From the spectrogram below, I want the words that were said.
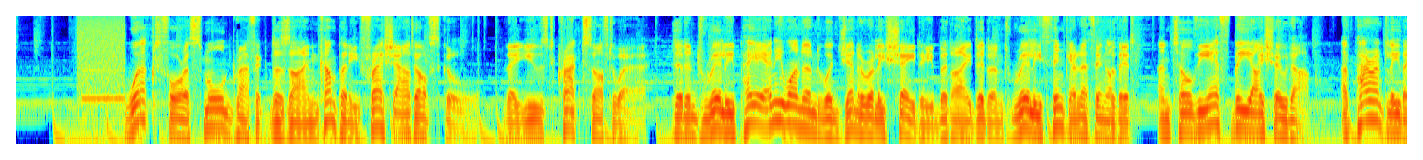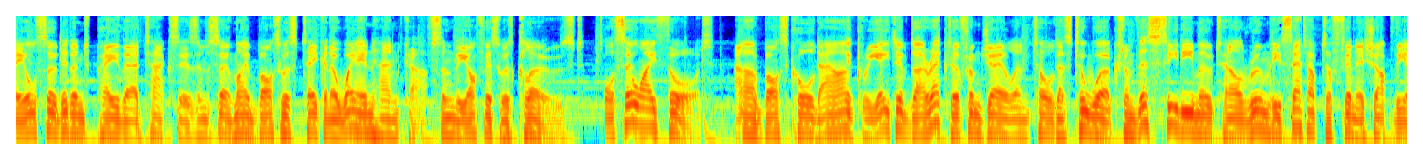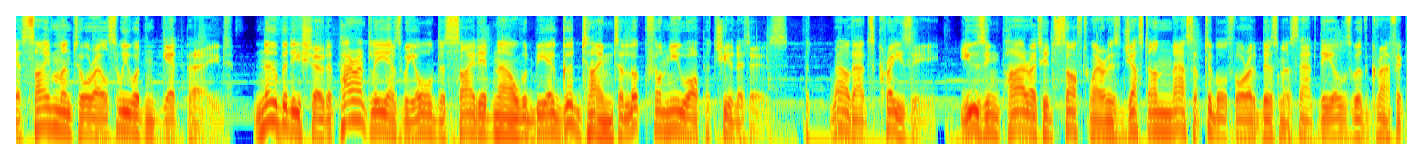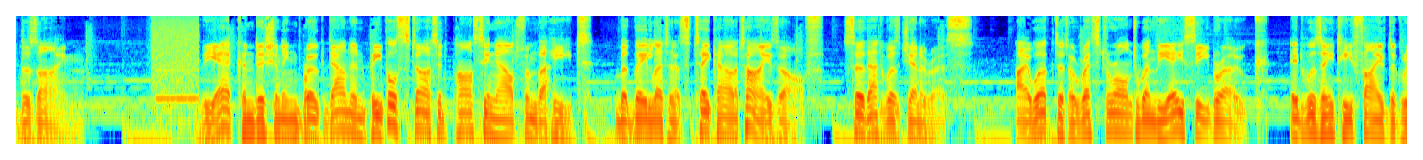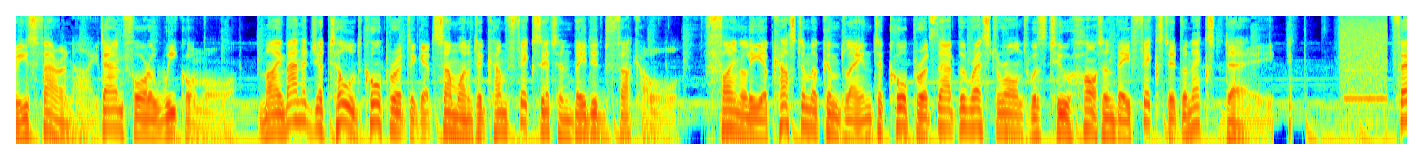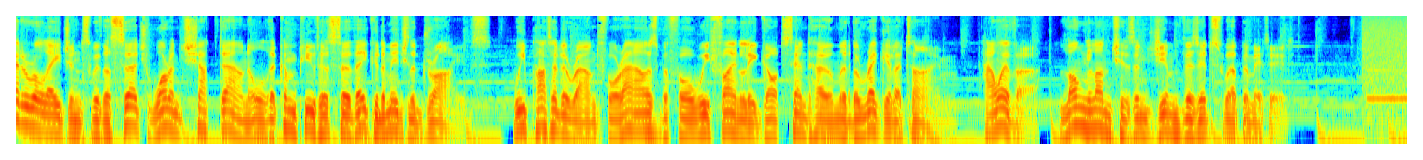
Worked for a small graphic design company fresh out of school. They used cracked software, didn't really pay anyone and were generally shady but I didn't really think anything of it until the FBI showed up. Apparently they also didn't pay their taxes and so my boss was taken away in handcuffs and the office was closed. Or so I thought. Our boss called our creative director from jail and told us to work from this seedy motel room he set up to finish up the assignment or else we wouldn't get paid. Nobody showed apparently as we all decided now would be a good time to look for new opportunities. Wow that's crazy. Using pirated software is just unacceptable for a business that deals with graphic design. The air conditioning broke down and people started passing out from the heat, but they let us take our ties off, so that was generous. I worked at a restaurant when the AC broke. It was 85 degrees Fahrenheit and for a week or more, my manager told corporate to get someone to come fix it and they did fuck all. Finally a customer complained to corporate that the restaurant was too hot and they fixed it the next day. Federal agents with a search warrant shut down all the computers so they could image the drives. We puttered around for hours before we finally got sent home at the regular time. However, long lunches and gym visits were permitted.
